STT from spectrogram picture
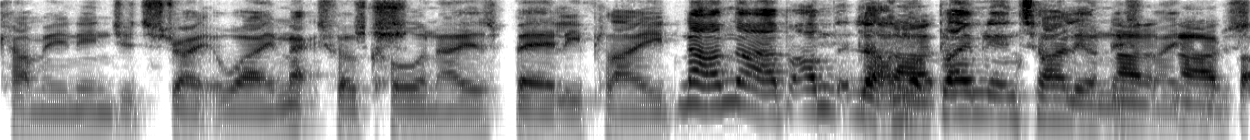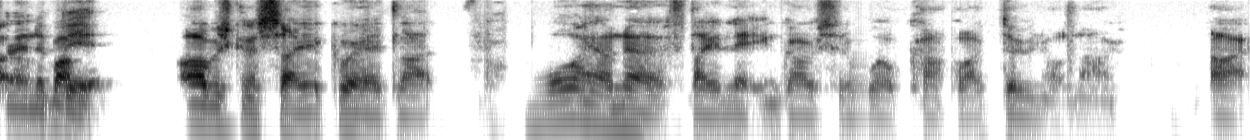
coming injured straight away. Maxwell Cornet has barely played. No, I'm not. I'm, look, I'm not blaming it entirely on this, no, mate. No, I'm just saying a bit. I was going to say Aguerd, like, why on earth they let him go to the World Cup? I do not know. Like,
